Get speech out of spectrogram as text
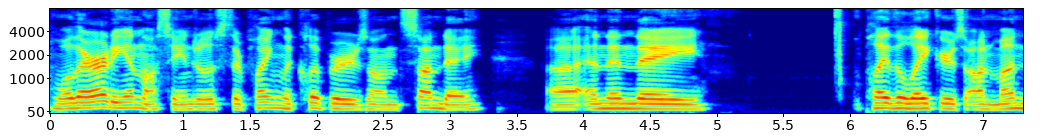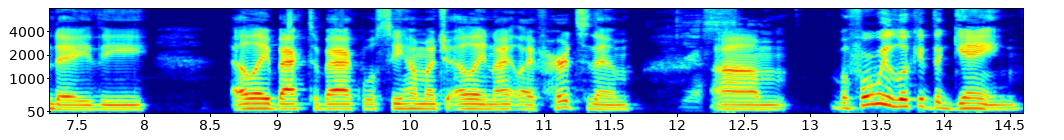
well, they're already in Los Angeles. They're playing the Clippers on Sunday. Uh, and then they play the Lakers on Monday. The LA back to back. We'll see how much LA nightlife hurts them. Um, before we look at the game,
